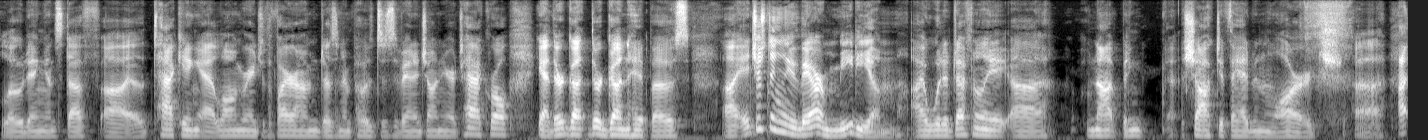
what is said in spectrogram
loading and stuff. Uh, attacking at long range with the firearm doesn't impose disadvantage on your attack roll. Yeah, they're gun they're gun hippos. Uh, interestingly, they are medium. I would have definitely uh, not been shocked if they had been large. Uh, I,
